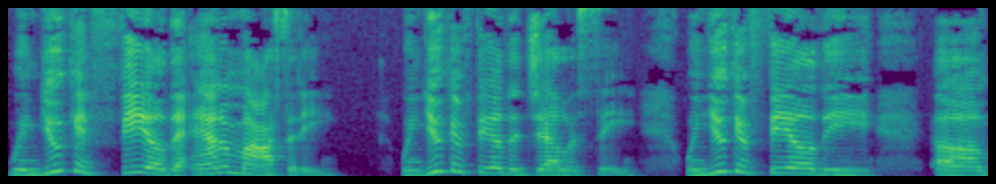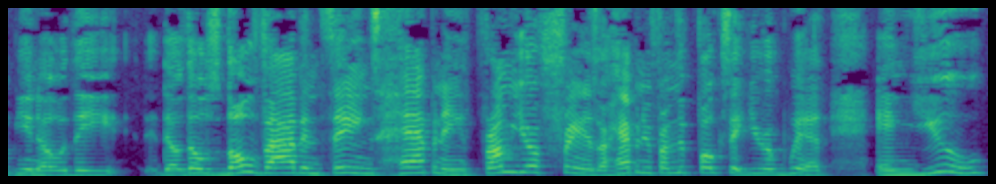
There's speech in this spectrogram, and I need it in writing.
When you can feel the animosity, when you can feel the jealousy, when you can feel the um, you know, the, those low vibing things happening from your friends or happening from the folks that you're with, and you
